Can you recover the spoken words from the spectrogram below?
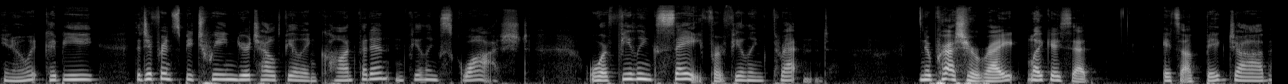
You know, it could be the difference between your child feeling confident and feeling squashed, or feeling safe or feeling threatened. No pressure, right? Like I said, it's a big job,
